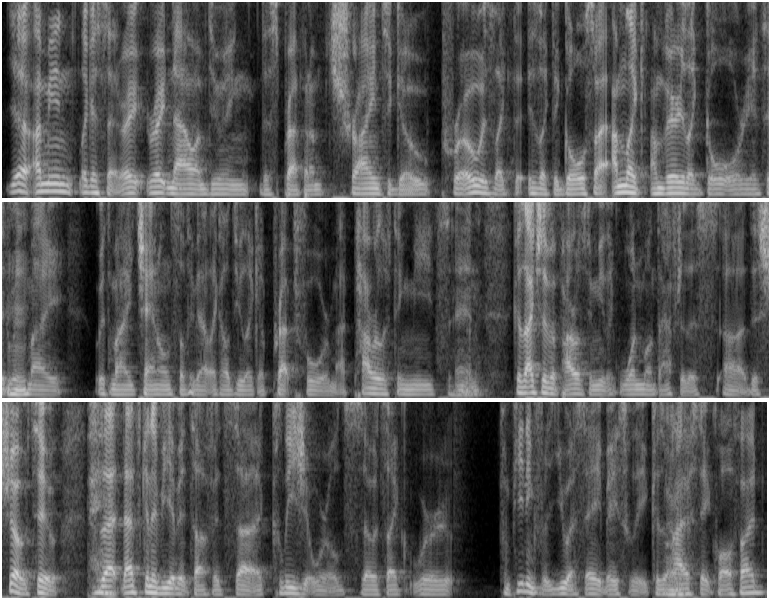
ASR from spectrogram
Yeah, I mean, like I said, right right now I'm doing this prep and I'm trying to go pro is like the is like the goal. So I, I'm like I'm very like goal oriented with my with my channel and stuff like that. Like I'll do like a prep for my powerlifting meets and because I actually have a powerlifting meet like one month after this uh, this show too. So that that's gonna be a bit tough. It's uh, collegiate worlds, so it's like we're competing for the USA basically because Ohio State qualified.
